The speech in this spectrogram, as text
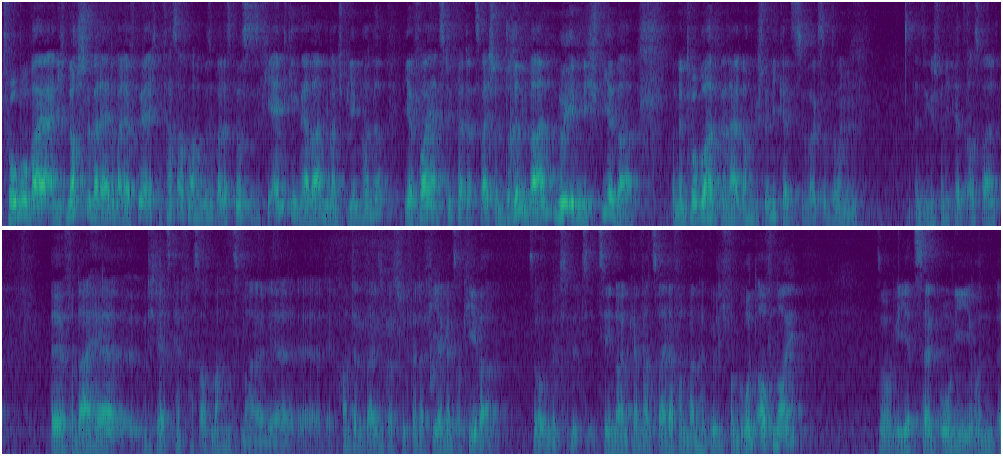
Turbo war ja eigentlich noch schlimmer, da hätte man ja früher echt ein Fass aufmachen müssen, weil das bloß diese vier Endgegner waren, die man spielen konnte, die ja vorher in Street Fighter 2 schon drin waren, nur eben nicht spielbar. Und dann Turbo hatte dann halt noch einen Geschwindigkeitszuwachs und so, Mhm. also die Geschwindigkeitsauswahl. Äh, von daher äh, würde ich da jetzt kein Fass aufmachen, zumal der, der, der Content bei Super Street Fighter 4 ja ganz okay war. So mit, mit zehn neuen Kämpfern, zwei davon waren halt wirklich von Grund auf neu. So, wie jetzt halt Oni und äh,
